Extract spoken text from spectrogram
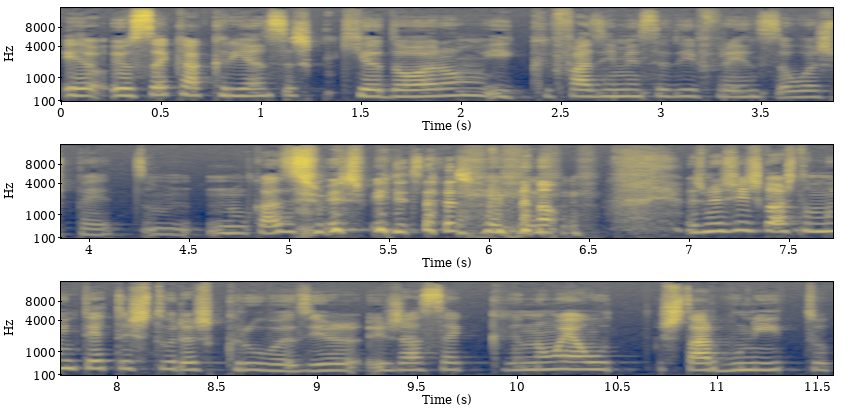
eu, eu, sei que há crianças que adoram e que fazem imensa diferença o aspecto. No caso dos meus filhos, acho que não. Os meus filhos gostam muito de texturas cruas e eu, eu já sei que não é o estar bonito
